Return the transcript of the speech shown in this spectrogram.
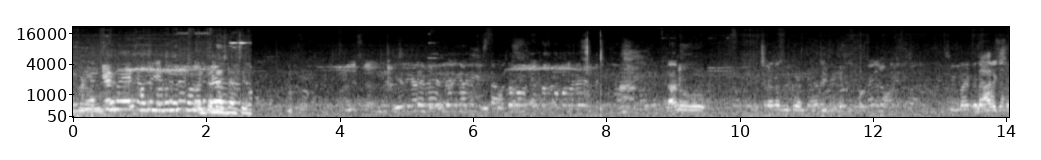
Indian international international cinema ನಾನು আর এখানে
